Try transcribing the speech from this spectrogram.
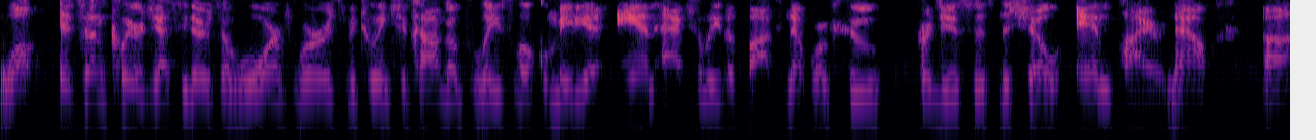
Well, it's unclear, Jesse. There's a war of words between Chicago police, local media, and actually the Fox network who produces the show Empire. Now, uh,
